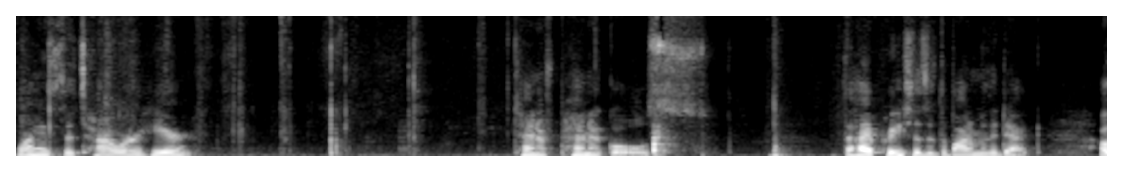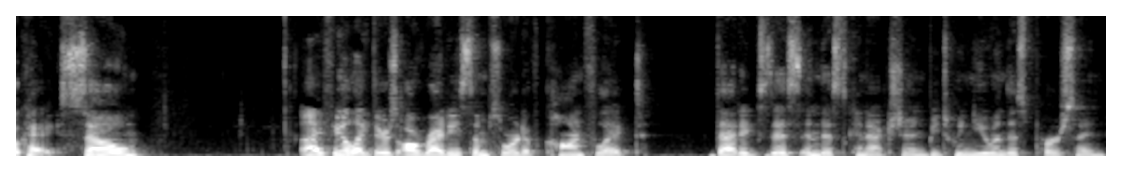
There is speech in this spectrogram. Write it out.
Why is the tower here? Ten of Pentacles. The High Priest is at the bottom of the deck. Okay, so I feel like there's already some sort of conflict that exists in this connection between you and this person.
